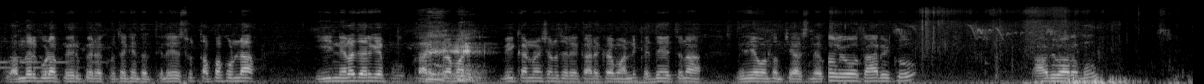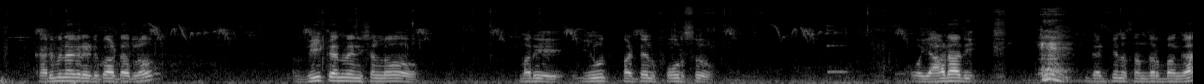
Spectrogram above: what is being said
వాళ్ళందరూ కూడా పేరు పేరు కృతజ్ఞతలు తెలియజేస్తూ తప్పకుండా ఈ నెల జరిగే కార్యక్రమాన్ని వీ కన్వెన్షన్లో జరిగే కార్యక్రమాన్ని పెద్ద ఎత్తున విజయవంతం చేయాల్సిందే. నాలుగవ తారీఖు ఆదివారము కరీంనగర్ హెడ్ క్వార్టర్లో వీ కన్వెన్షన్లో మరి యూత్ పటేల్ ఫోర్సు ఓ ఏడాది గడిచిన సందర్భంగా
